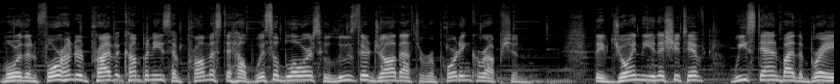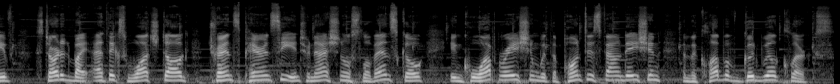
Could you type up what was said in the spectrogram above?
More than 400 private companies have promised to help whistleblowers who lose their job after reporting corruption. They've joined the initiative We Stand by the Brave, started by ethics watchdog Transparency International Slovensko in cooperation with the Pontis Foundation and the Club of Goodwill Clerks.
